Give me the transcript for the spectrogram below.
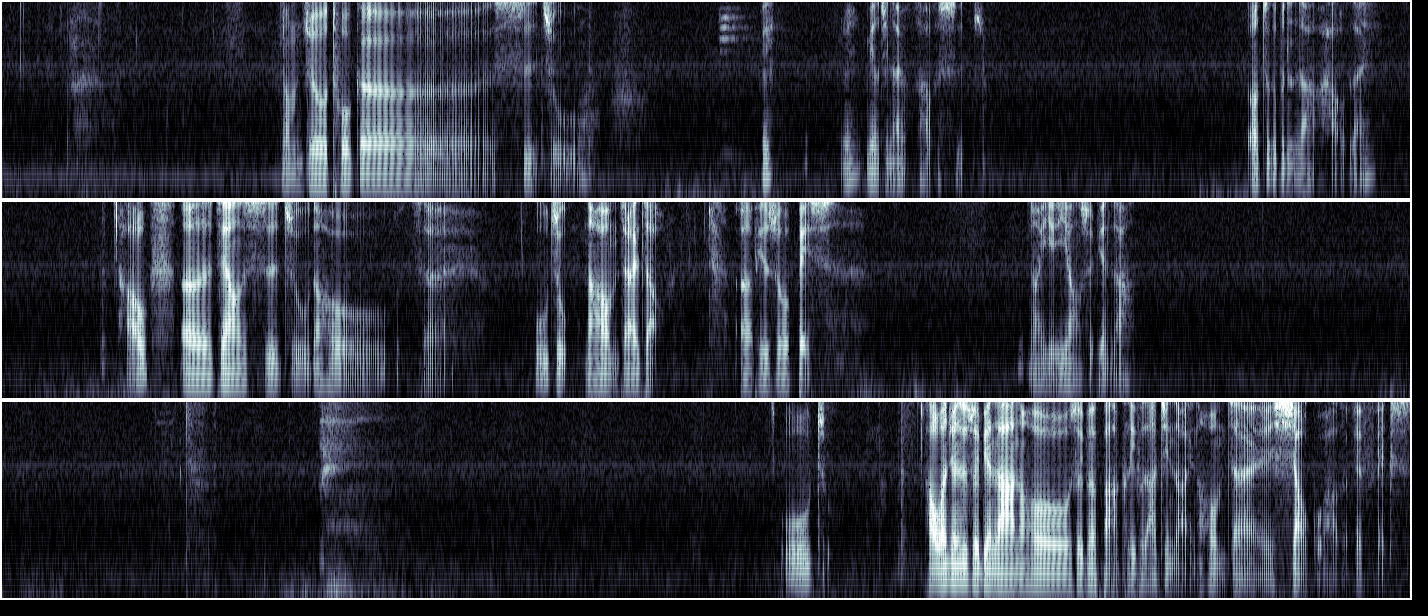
那我们就拖个四组。诶，诶，没有进来吗？好，四组。哦，这个不能拉，好来。好，呃，这样四组，然后再五组，然后我们再来找，呃，比如说 base，那也一样随便拉，五组。好，完全是随便拉，然后随便把 clip 拉进来，然后我们再效果好了，FX。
